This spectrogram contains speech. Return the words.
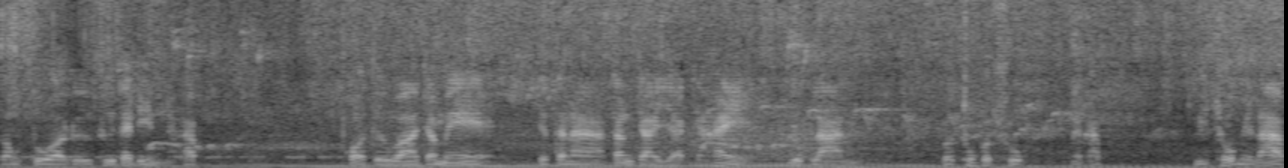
สองตัวหรือซื้อใต้ดินนะครับก็ถือว่าจะแม่เจตนาตั้งใจอยากจะให้ลูกหลานปลดทุกข์ปลดสุขนะครับ มีโชค มีลาบ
